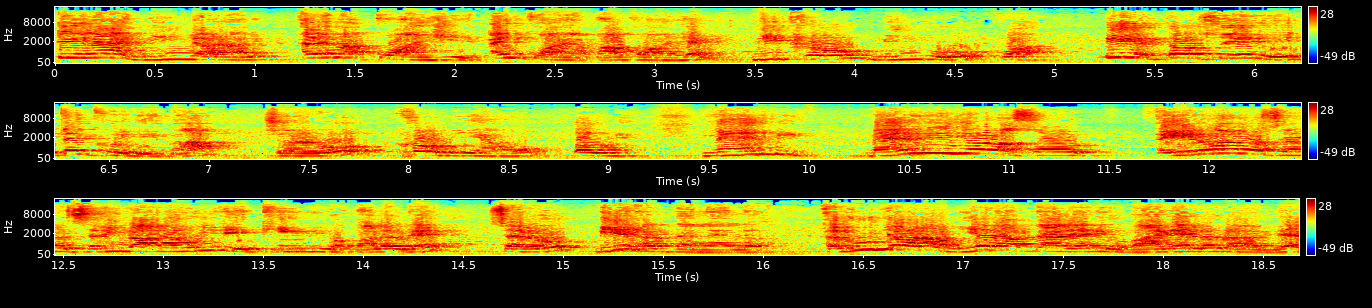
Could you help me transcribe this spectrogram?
တင်လိုက်မီးလာတာလေအဲ့မှာကွာရှိတယ်အဲ့ဒီကွာရဘာကွာလဲ nicro မီးဖို့ကွာပြီးရင်တော့ဆေးတွေတက်ခွေတွေမှာကျွန်တော်တို့ခရိုမီယံကိုပုံတယ်မန်လီမန်လီရောဆိုအရင်တော့ဆိုစရီပါတော်ကြီးတွေခင်းပြီးတော့မလုပ်လဲဆရာတို့မြေရတန်လန်းလို့အခုကျတော့မြေရတန်လန်းတွေကိုဘာနဲ့လုပ်လာပြီလဲ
